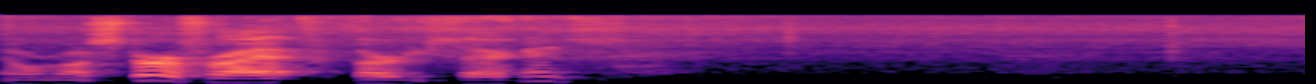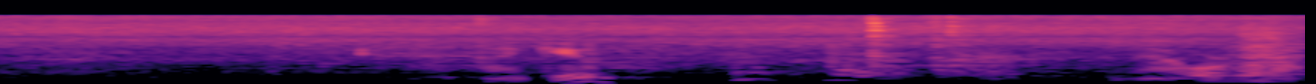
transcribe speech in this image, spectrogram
And we're going to stir fry it for 30 seconds. Thank you. Now we're going to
